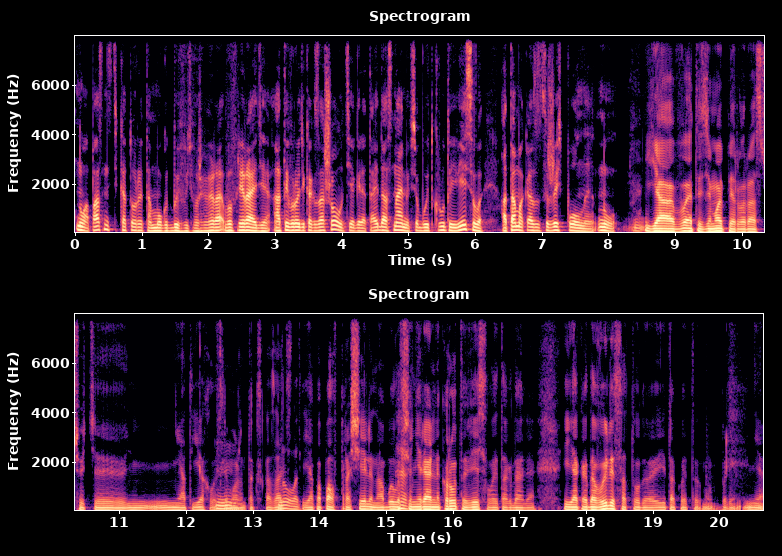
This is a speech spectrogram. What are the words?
ну, опасности, которые там могут быть во фрирайде, а ты вроде как зашел, и тебе говорят, ай да, с нами все будет круто и весело, а там оказывается жесть полная. Ну, я в этой зимой первый раз чуть э, не отъехал, если mm. можно так сказать. Ну, вот. Я попал в прощелину, а было все нереально круто, весело и так далее. И я когда вылез оттуда, и такой-то, ну, блин, не.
